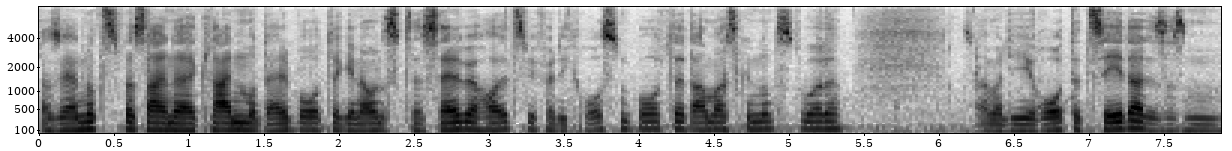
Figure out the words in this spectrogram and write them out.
Also er nutzt für seine kleinen Modellboote genau das- dasselbe Holz wie für die großen Boote damals genutzt wurde. Das ist einmal die rote Zeder, das ist ein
